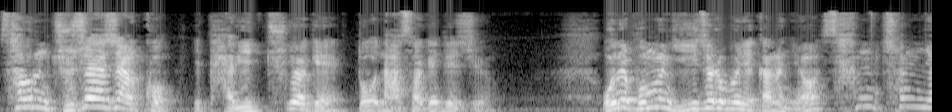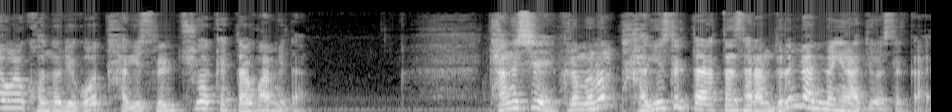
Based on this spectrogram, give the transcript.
사울은 주저하지 않고 이 다윗 추격에 또 나서게 되지요. 오늘 본문 2절을 보니까는요, 3천명을 거느리고 다윗을 추격했다고 합니다. 당시 그러면은 다윗을 따랐던 사람들은 몇 명이나 되었을까요?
